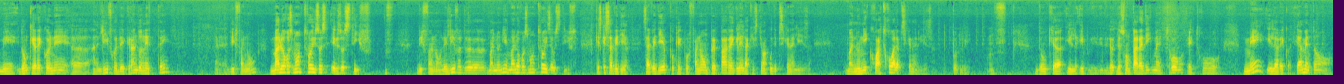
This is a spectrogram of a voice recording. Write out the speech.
mais donc il reconnaît euh, un livre de grande honnêteté, euh, Fanon, malheureusement trop exhaustif, dit Fanon. Le livre de Manoni est malheureusement trop exhaustif. Qu'est-ce que ça veut dire? Ça veut dire que pour Fanon, on ne peut pas régler la question à coup de psychanalyse. Manoni croit trop à la psychanalyse, pour lui. Donc, euh, il, son paradigme est trop, est trop... Mais il le reconnaît. Et en même temps,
